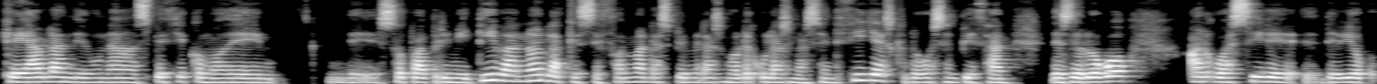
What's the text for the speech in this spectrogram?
que hablan de una especie como de de sopa primitiva, ¿no? En la que se forman las primeras moléculas más sencillas, que luego se empiezan, desde luego, algo así debió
